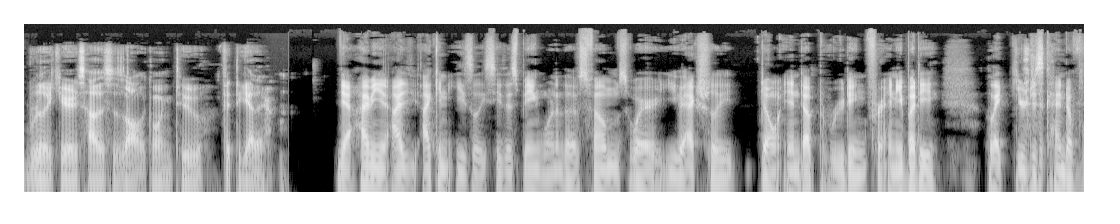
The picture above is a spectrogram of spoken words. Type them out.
really curious how this is all going to fit together. Yeah, I mean, I I can easily see this being one of those films where you actually don't end up rooting for anybody. Like you're just kind of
